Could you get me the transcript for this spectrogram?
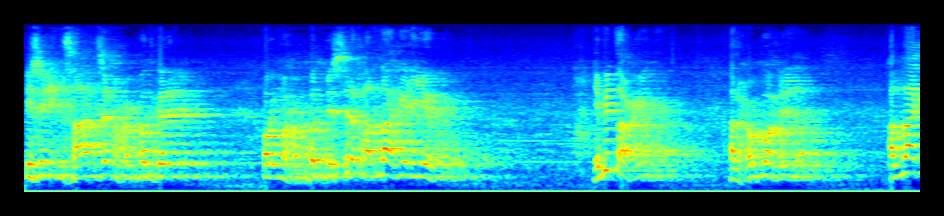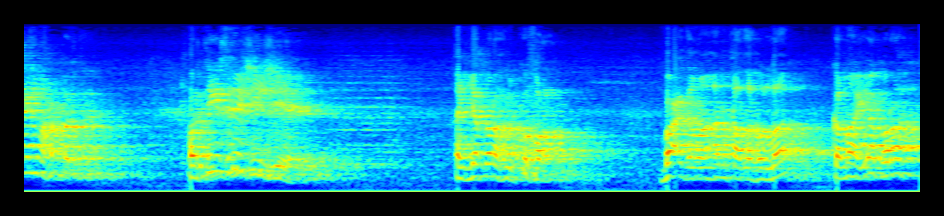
کسی انسان سے محبت کرے اور محبت بھی صرف اللہ کے لیے ہو۔ یہ بھی توحید الحب اللہ اللہ کی محبت ہے۔ اور تیسری چیز یہ ہے یقرہ الکفر بعد ما انقذہ اللہ، کما یقرہ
